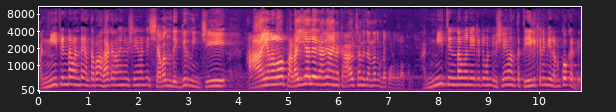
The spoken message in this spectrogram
అన్నీ తినడం అంటే ఎంత బాధాకరమైన విషయం అండి? శవం దగ్గర నుంచి ఆయనలో పడయ్యాలే కానీ ఆయన కాల్చనిది అన్నది ఉండకూడదు లోపల. అన్నీ తినడం అనేటటువంటి విషయం అంత తేలికని మీరు అనుకోకండి.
